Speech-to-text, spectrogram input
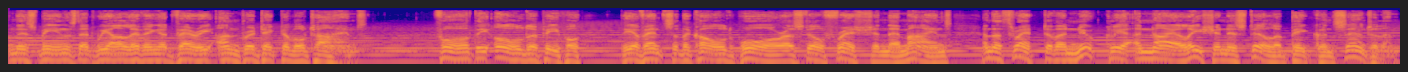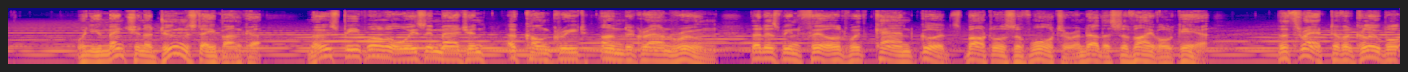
and this means that we are living at very unpredictable times. For the older people, the events of the Cold War are still fresh in their minds, and the threat of a nuclear annihilation is still a big concern to them. When you mention a doomsday bunker, most people always imagine a concrete underground room that has been filled with canned goods, bottles of water, and other survival gear. The threat of a global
